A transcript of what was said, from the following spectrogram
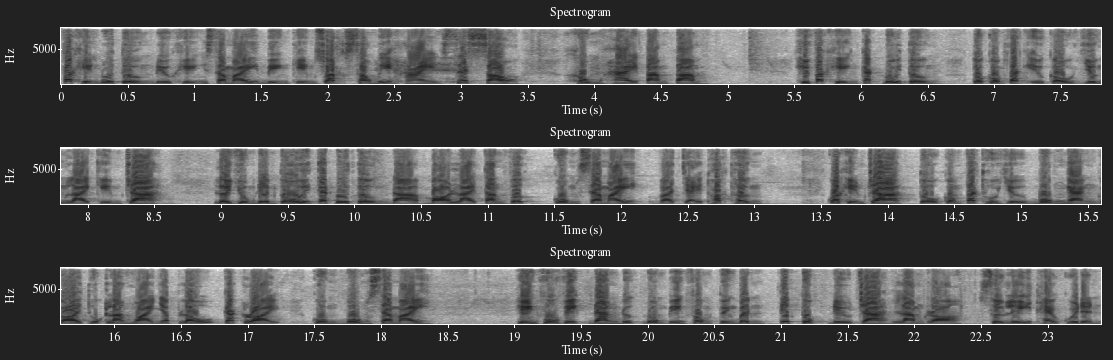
phát hiện đối tượng điều khiển xe máy biển kiểm soát 62Z60288 Khi phát hiện các đối tượng, tổ công tác yêu cầu dừng lại kiểm tra. Lợi dụng đêm tối, các đối tượng đã bỏ lại tăng vật cùng xe máy và chạy thoát thân. Qua kiểm tra, tổ công tác thu giữ 4.000 gói thuốc lá ngoại nhập lậu các loại cùng 4 xe máy. Hiện vụ việc đang được đồn biên phòng Tuyên Bình tiếp tục điều tra làm rõ, xử lý theo quy định.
